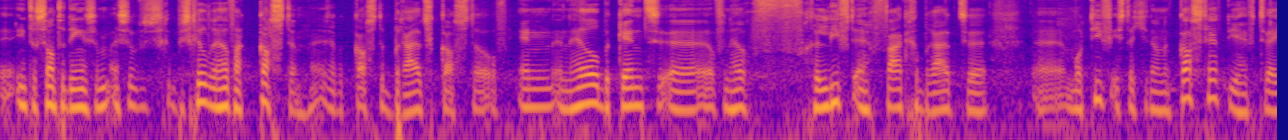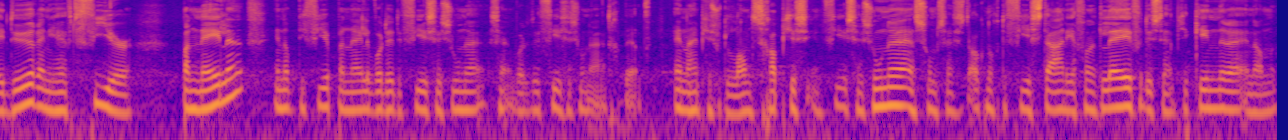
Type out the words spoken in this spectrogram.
eh, interessante dingen, ze, ze beschilderen heel vaak kasten. Hè? Ze hebben kasten, bruidskasten. Of, en een heel bekend eh, of een heel geliefd en vaak gebruikt motief is dat je dan een kast hebt. Die heeft twee deuren en die heeft vier panelen. En op die vier panelen worden de vier seizoenen, worden de vier seizoenen uitgebeeld. En dan heb je een soort landschapjes in vier seizoenen. En soms is het ook nog de vier stadia van het leven. Dus dan heb je kinderen en dan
